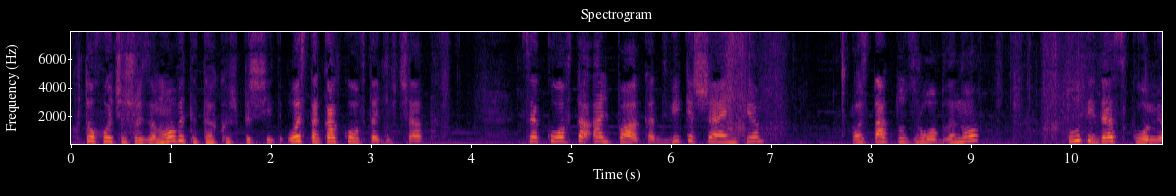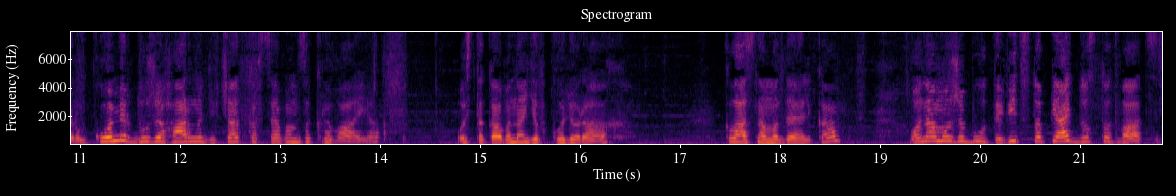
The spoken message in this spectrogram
Хто хоче щось замовити, також пишіть. Ось така кофта, дівчат. Це кофта альпака, дві кишеньки. Ось так тут зроблено. Тут йде з коміром. Комір дуже гарно, дівчатка, все вам закриває. Ось така вона є в кольорах. Класна моделька. Вона може бути від 105 до 120.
